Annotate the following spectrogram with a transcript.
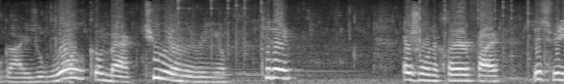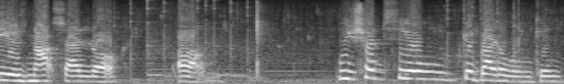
guys, welcome back to another video. Today, I just want to clarify, this video is not sad at all. Um, we just had to say goodbye to Lincoln.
